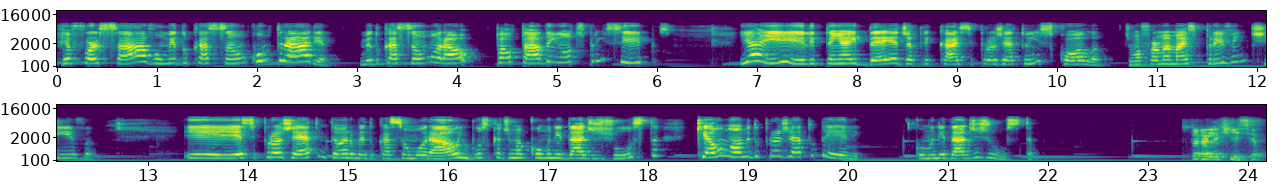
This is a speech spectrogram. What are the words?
reforçava uma educação contrária, uma educação moral pautada em outros princípios. E aí ele tem a ideia de aplicar esse projeto em escola, de uma forma mais preventiva. E esse projeto, então, era uma educação moral em busca de uma comunidade justa que é o nome do projeto dele, Comunidade Justa. Doutora Letícia,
